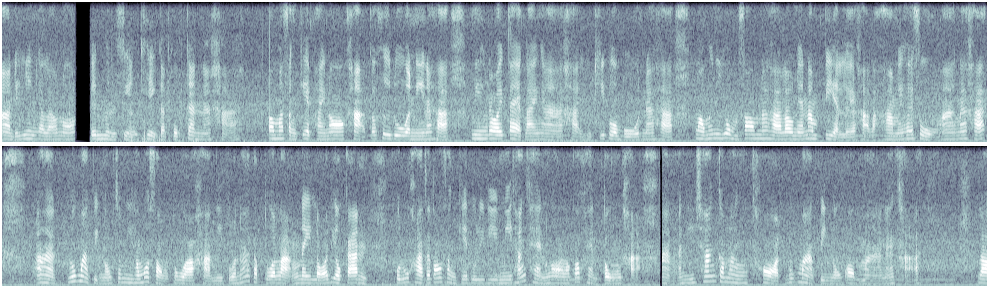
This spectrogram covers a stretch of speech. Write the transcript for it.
อ่าได้ยินกันแล้วเนาะเป็นเหมือนเสียงเคกกระทบกันนะคะเรามาสังเกตภายนอกค่ะ ก็คือดูวันนี้นะคะ มีรอยแตกลายงาค่ะ อยู่ที่ตัวบูธนะคะ เราไม่นิยมซ่อมนะคะ เราแนะนำเปลี่ยนเลยค่ะ ราคาไม่ค่อยสูงมากนะคะอ่าลูกหมากปีกนกจะมีทั้งหมด 2 ตัวค่ะ มีตัวหน้ากับตัวหลังในล้อเดียวกัน คุณลูกค้าจะต้องสังเกตดูดีๆ มีทั้งแขนงอแล้วก็แขนตรงค่ะอ่าอันนี้ช่างกำลังถอดลูกหมากปีกนกออกมานะคะ เรา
